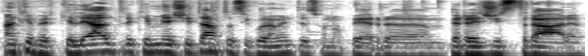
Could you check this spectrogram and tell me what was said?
Anche perché le altre che mi hai citato sicuramente sono per, eh, per registrare.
